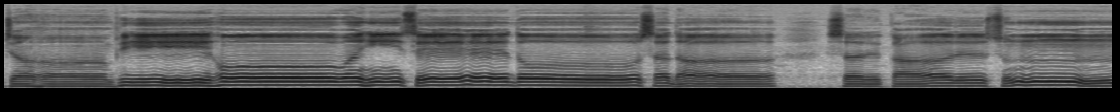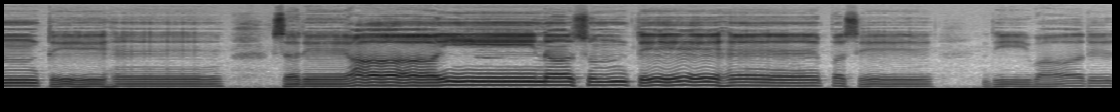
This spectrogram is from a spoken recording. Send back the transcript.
جہاں بھی ہو وہیں سے دو صدا سرکار سنتے ہیں۔ سر آئینہ سنتے ہیں، پسے دیوار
